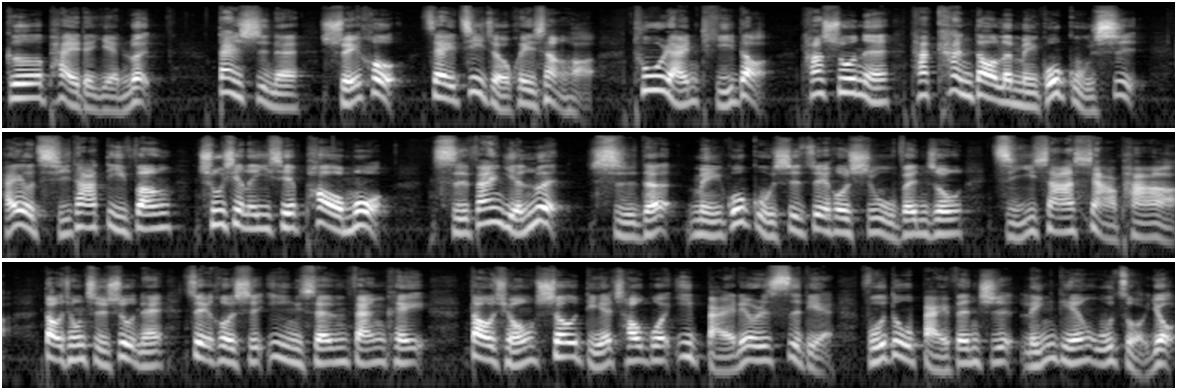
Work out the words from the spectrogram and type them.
鸽派的言论。但是呢，随后在记者会上哈、啊，突然提到，他说呢，他看到了美国股市还有其他地方出现了一些泡沫。此番言论使得美国股市最后十五分钟急杀下趴啊，道琼指数呢最后是应声翻黑。道琼收跌超过一百六十四点，幅度百分之零点五左右。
